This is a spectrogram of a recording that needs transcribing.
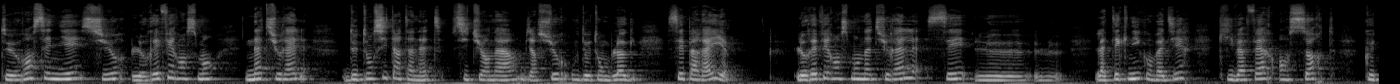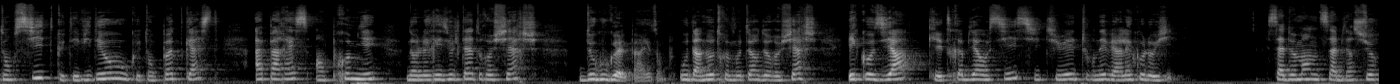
te renseigner sur le référencement naturel de ton site internet, si tu en as un bien sûr, ou de ton blog, c'est pareil. Le référencement naturel, c'est la technique, on va dire, qui va faire en sorte que ton site, que tes vidéos ou que ton podcast apparaissent en premier dans le résultat de recherche de Google, par exemple, ou d'un autre moteur de recherche, Ecosia, qui est très bien aussi si tu es tourné vers l'écologie. Ça demande ça, bien sûr,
